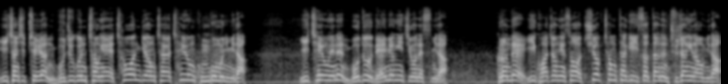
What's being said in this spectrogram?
2017년 무주군청의 청원경찰 채용 공고문입니다. 이 채용에는 모두 4명이 지원했습니다. 그런데 이 과정에서 취업 청탁이 있었다는 주장이 나옵니다.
